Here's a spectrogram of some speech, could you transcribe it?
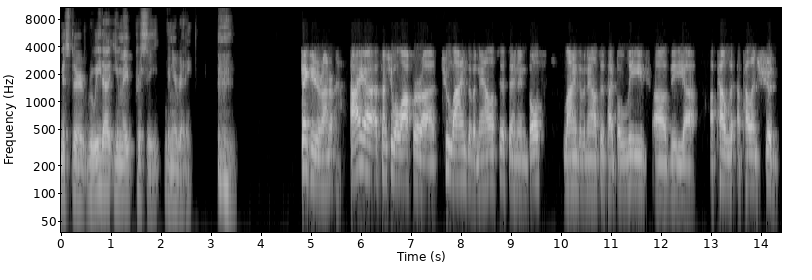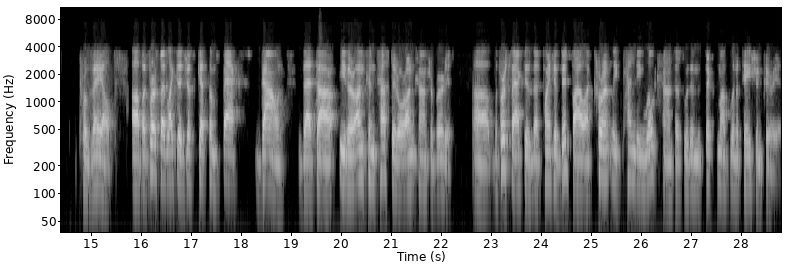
Mr. Rueda, you may proceed when you're ready. Thank you, Your Honor. I uh, essentially will offer uh, two lines of analysis, and in both lines of analysis, I believe the appellant should prevail. Uh, but first, I'd like to just get some facts down that are either uncontested or uncontroverted. Uh, the first fact is that plaintiff did file a currently pending will contest within the six-month limitation period.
